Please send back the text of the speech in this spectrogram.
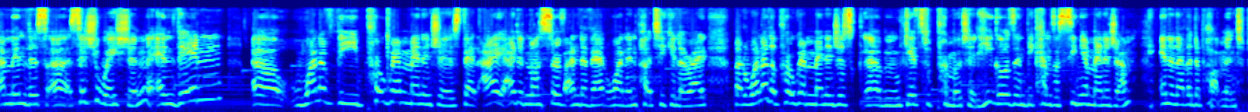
I'm in this uh, situation. And then uh, one of the program managers that I, I did not serve under that one in particular, right? But one of the program managers um, gets promoted. He goes and becomes a senior manager in another department.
